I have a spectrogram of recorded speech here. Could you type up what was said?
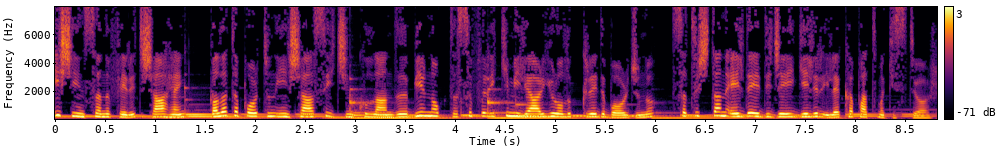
iş insanı Ferit Şahenk, Galata Port'un inşası için kullandığı 1.02 milyar euroluk kredi borcunu, satıştan elde edeceği gelir ile kapatmak istiyor.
